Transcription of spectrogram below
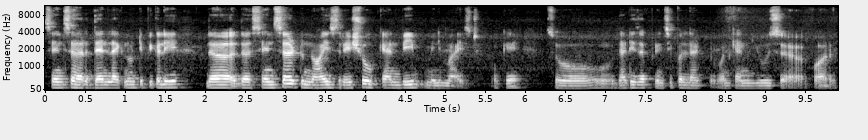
sensor then like you know typically the the sensor to noise ratio can be minimized okay so that is a principle that one can use uh, for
